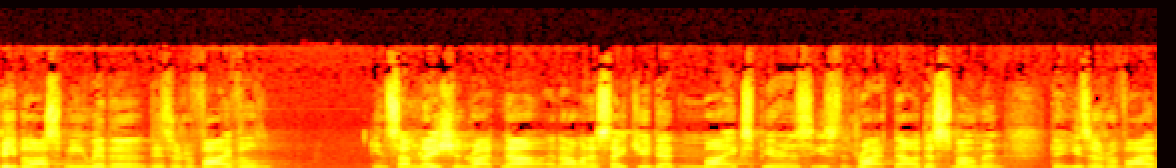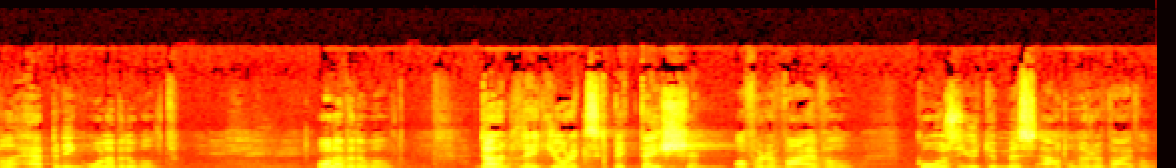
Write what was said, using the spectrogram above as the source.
People ask me whether there's a revival in some nation right now, and I want to say to you that my experience is that right now, at this moment, there is a revival happening all over the world. All over the world. Don't let your expectation of a revival cause you to miss out on a revival.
